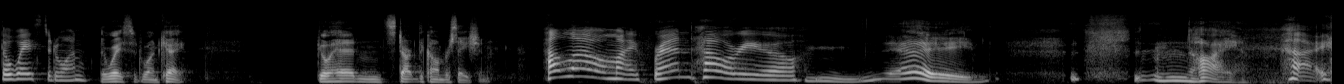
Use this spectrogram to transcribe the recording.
The wasted one. The wasted one. Okay. Go ahead and start the conversation. Hello, my friend. How are you? Hey. Mm, Hi. Hi.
